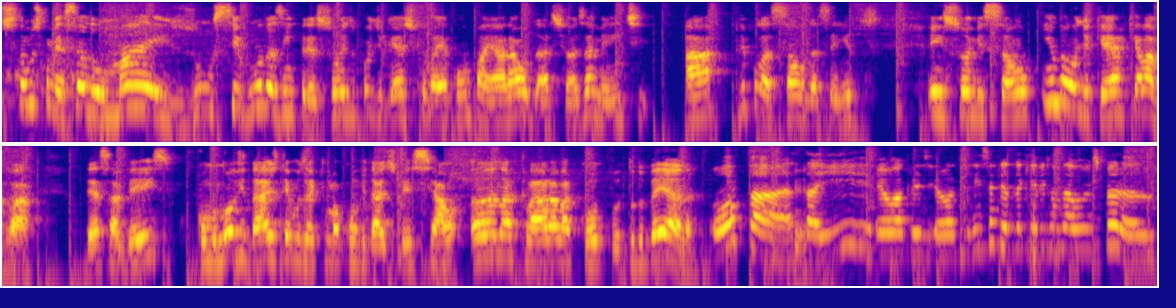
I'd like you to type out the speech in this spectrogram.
Bem-vindos! Estamos começando mais um Segundas Impressões, o podcast que vai acompanhar audaciosamente a tripulação da Cerritos em sua missão, indo aonde quer que ela vá. Dessa vez, como novidade, temos aqui uma convidada especial, Ana Clara Lacopo. Tudo bem, Ana? Opa, tá aí, eu acredito, eu tenho certeza que eles não estavam esperando.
